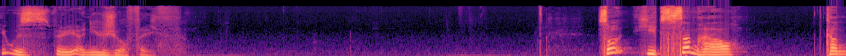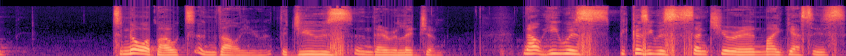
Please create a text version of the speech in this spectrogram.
It was very unusual faith. So he'd somehow come to know about and value the Jews and their religion. Now, he was, because he was centurion, my guess is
